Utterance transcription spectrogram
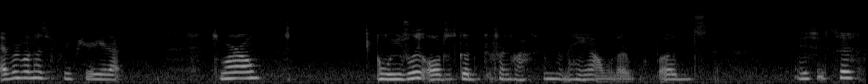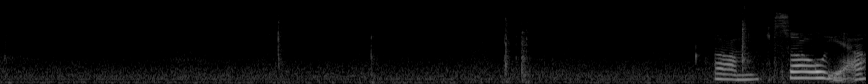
Everyone has a free period at tomorrow, and we usually all just go to different classrooms and hang out with our buds. I guess you could say. Um. So yeah.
